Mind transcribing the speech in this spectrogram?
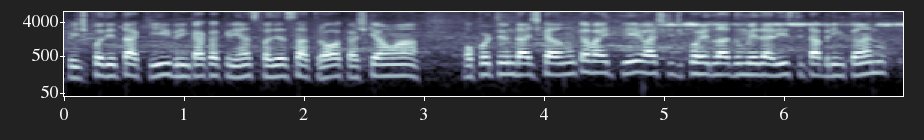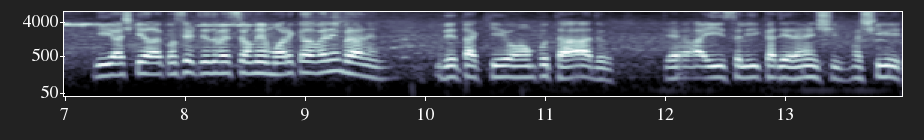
Pra gente poder estar aqui, brincar com a criança, fazer essa troca. Acho que é uma oportunidade que ela nunca vai ter, eu acho que de correr do lado do medalhista e estar tá brincando. E acho que ela com certeza vai ser uma memória que ela vai lembrar, né? De estar tá aqui um amputado, ter a Raíssa ali cadeirante, acho que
